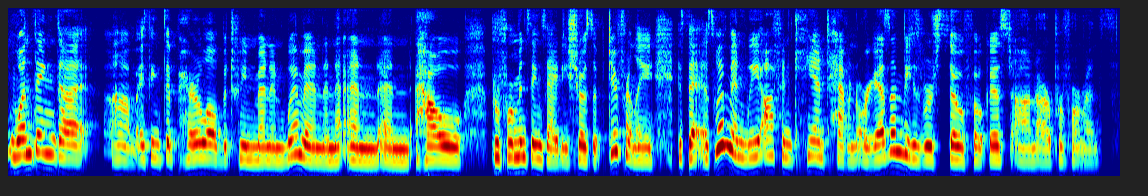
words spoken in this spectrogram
One thing that um, I think the parallel between men and women and, and, and how performance anxiety shows up differently is that as women, we often can't have an orgasm because we're so focused on our performance,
